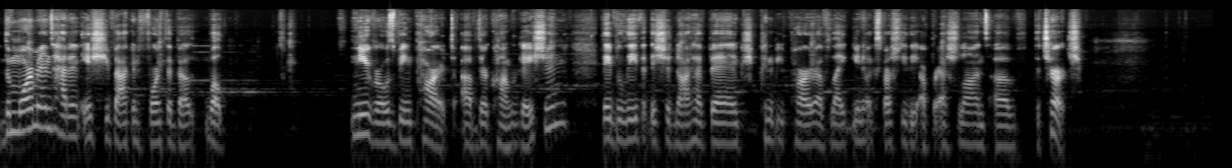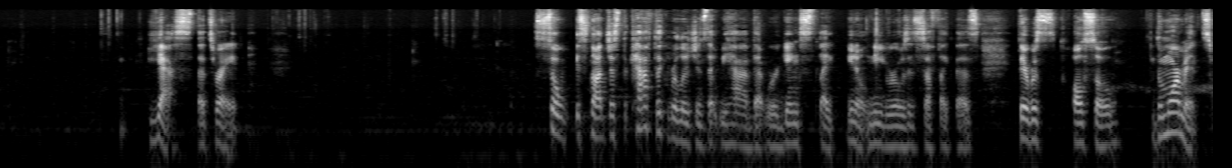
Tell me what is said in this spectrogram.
the Mormons had an issue back and forth about, well, Negroes being part of their congregation. They believe that they should not have been, couldn't be part of, like, you know, especially the upper echelons of the church. Yes, that's right. So it's not just the Catholic religions that we have that were against, like, you know, Negroes and stuff like this. There was also the Mormons.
